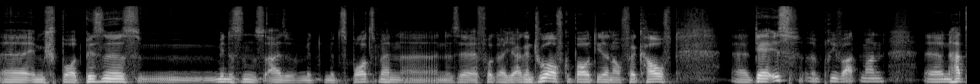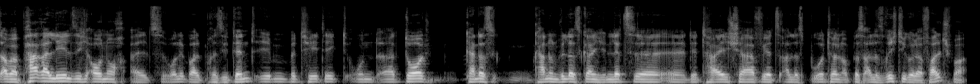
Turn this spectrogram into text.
äh, im Sportbusiness, mindestens also mit mit Sportsman äh, eine sehr erfolgreiche Agentur aufgebaut, die dann auch verkauft. Äh, der ist äh, Privatmann, äh, hat aber parallel sich auch noch als Volleyballpräsident eben betätigt und hat dort kann das kann und will das gar nicht in letzte äh, Detailschärfe jetzt alles beurteilen, ob das alles richtig oder falsch war.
